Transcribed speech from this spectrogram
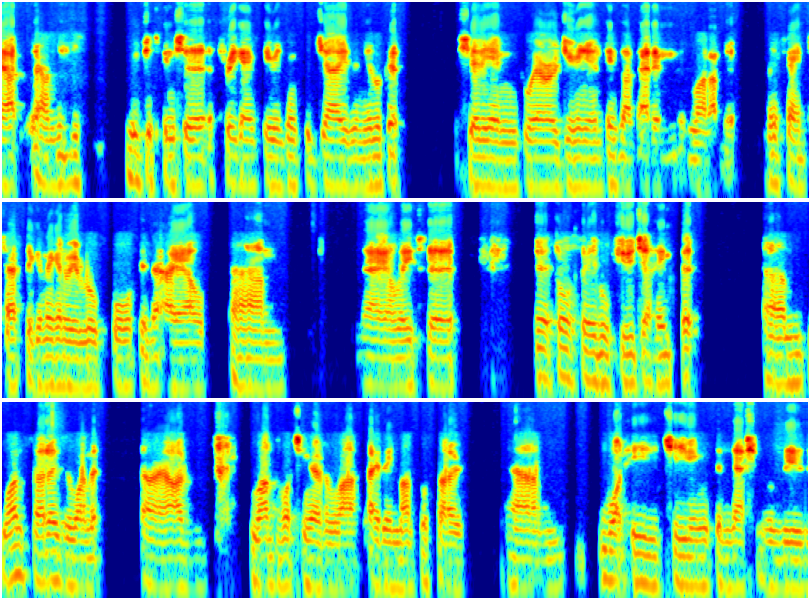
out. Um, just, we've just finished a, three game series against the Jays, and you look at Bichette and Guerrero Jr. and things like that in the lineup. They're, they're fantastic, and they're going to be a real force in the AL. Um, the AL East for yeah, foreseeable future, I think. But um, Juan Soto is the one that uh, I've loved watching over the last 18 months or so. Um, what he's achieving with the Nationals is,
